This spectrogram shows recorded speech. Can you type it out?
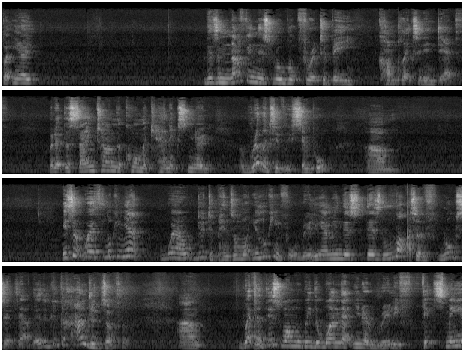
but, you know, there's enough in this rule book for it to be complex and in depth, but at the same time, the core mechanics, you know, are relatively simple. Um, is it worth looking at? Well, it depends on what you're looking for, really. I mean, there's there's lots of rule sets out there. There There's hundreds of them. Um, whether this one will be the one that you know really fits me,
